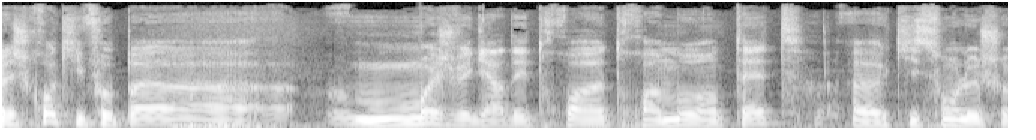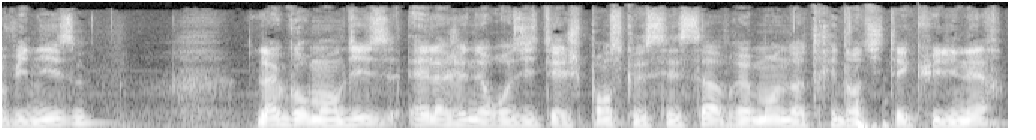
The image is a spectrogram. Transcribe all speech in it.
Ben, Je crois qu'il ne faut pas... Moi, je vais garder trois, mots en tête, qui sont le chauvinisme, la gourmandise et la générosité. Je pense que c'est ça vraiment notre identité culinaire.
